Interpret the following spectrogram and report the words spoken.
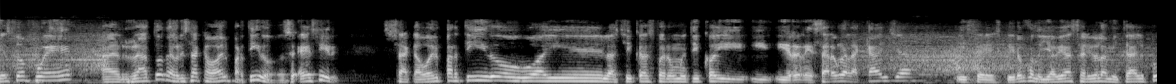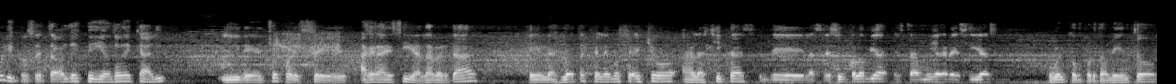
Y eso fue al rato de haberse acabado el partido. Es decir, se acabó el partido, hubo ahí, eh, las chicas fueron un momentico y, y, regresaron a la cancha y se despidieron cuando ya había salido la mitad del público. Se estaban despidiendo de Cali y de hecho, pues eh, agradecidas. La verdad, en las notas que le hemos hecho a las chicas de la Selección Colombia, están muy agradecidas con el comportamiento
